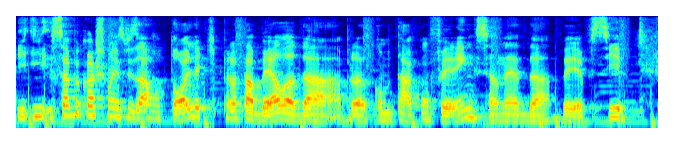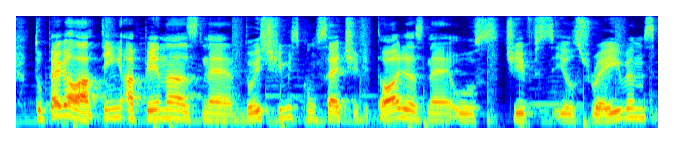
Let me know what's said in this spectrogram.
E, e sabe o que eu acho mais bizarro? Tu olha aqui pra tabela da. Pra, como tá a conferência, né, da, AFC. Tu pega lá, tem apenas, né, dois times com sete vitórias, né? Os Chiefs e os Ravens.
